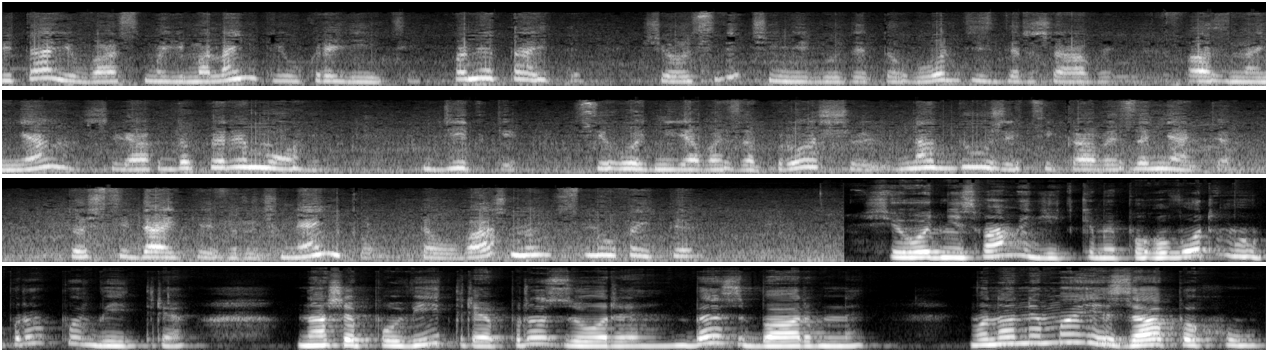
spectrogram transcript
Вітаю вас, мої маленькі українці. Пам'ятайте, що освічені люди то гордість держави, а знання шлях до перемоги. Дітки, сьогодні я вас запрошую на дуже цікаве заняття. Тож сідайте зручненько та уважно слухайте. Сьогодні з вами, дітки, ми поговоримо про повітря. Наше повітря прозоре, безбарвне. Воно не має запаху.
